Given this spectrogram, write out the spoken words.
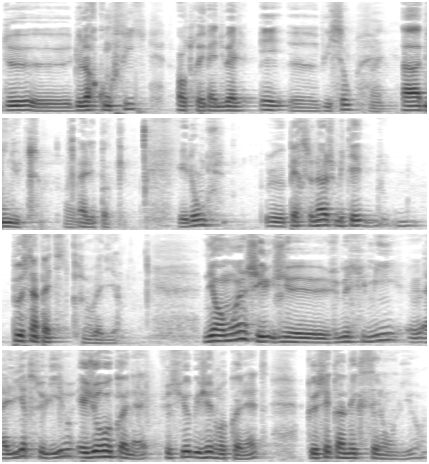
de, de leur conflit entre Emmanuel et euh, Buisson Ouais. à minute Ouais. à l'époque. Et donc le personnage m'était peu sympathique, on va dire. Néanmoins, j'ai- j'ai- je me suis mis à lire ce livre et je reconnais, je suis obligé de reconnaître que c'est un excellent livre,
